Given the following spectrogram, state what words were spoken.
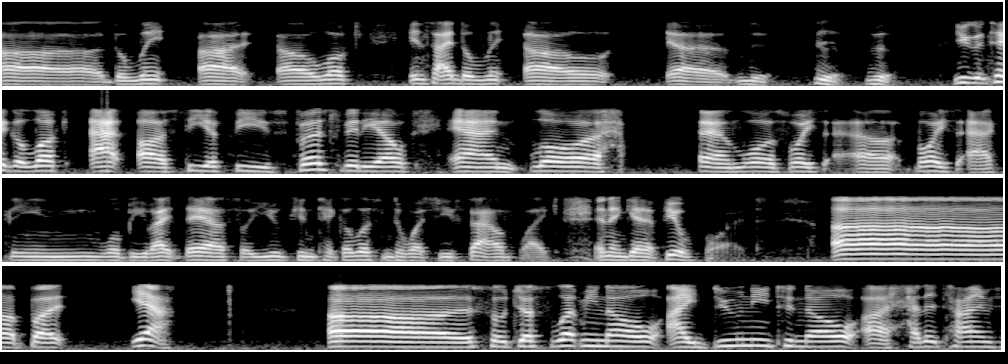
uh, the link. Uh, uh, look inside the link. Uh, uh, you can take a look at uh, Thieves' first video, and Laura and Laura's voice uh, voice acting will be right there, so you can take a listen to what she sounds like and then get a feel for it. Uh, but yeah. Uh, so just let me know. I do need to know ahead of time,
